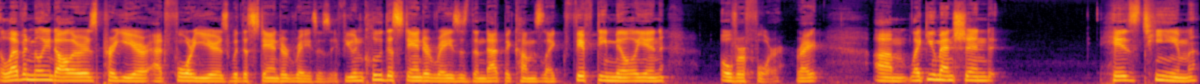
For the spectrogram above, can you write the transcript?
$11 million per year at four years with the standard raises. If you include the standard raises, then that becomes like 50 million over four, right? Um, like you mentioned, his team,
